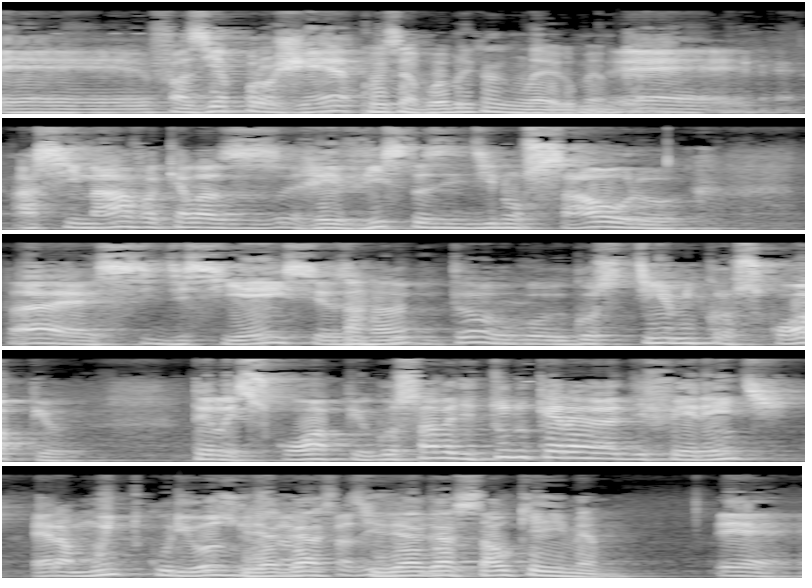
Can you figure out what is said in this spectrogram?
é, fazia projeto, Coisa boa é brincar com Lego mesmo. é, assinava aquelas revistas de dinossauro, tá? É, de ciências. Então tinha microscópio, telescópio, gostava de tudo que era diferente, era muito curioso. Queria, gostava de gas- fazer queria gastar o QI mesmo. É.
